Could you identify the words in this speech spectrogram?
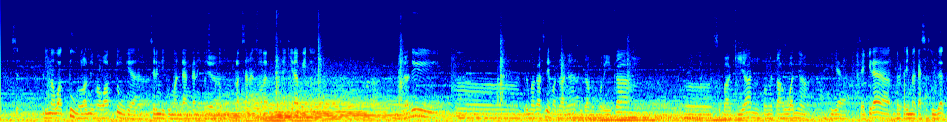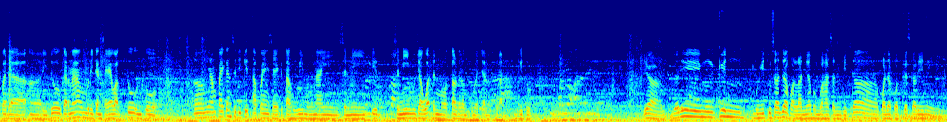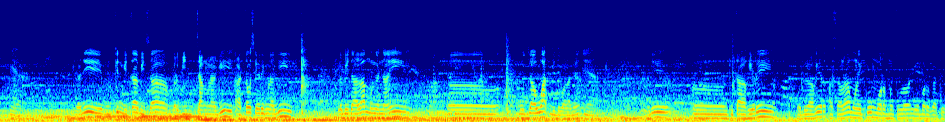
lima waktu. Sholat di- lima waktu. ya sering dikumandangkan itu Iya. sebelum pelaksanaan sholat. Saya kira begitu. Jadi eh, terima kasih Fadlannya sudah memberikan eh, sebagian pengetahuannya Iya, saya kira berterima kasih juga kepada eh, Rido karena memberikan saya waktu untuk eh, menyampaikan sedikit apa yang saya ketahui mengenai seni seni mujawad dan merotal dalam pembacaan Al-Quran. Begitu. Ya, jadi mungkin begitu saja Fadlannya pembahasan kita pada podcast kali ini. Jadi mungkin kita bisa berbincang lagi atau sharing lagi lebih dalam mengenai eh, mujawad gitu Fadlannya. Iya. Jadi eh, kita akhiri wabil akhir assalamualaikum warahmatullahi wabarakatuh.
